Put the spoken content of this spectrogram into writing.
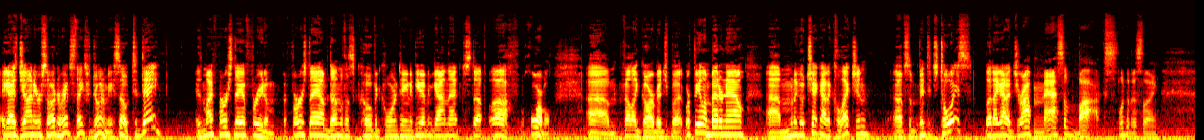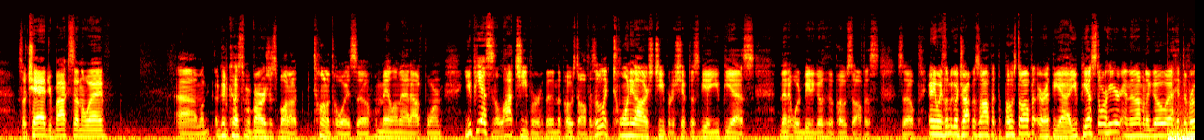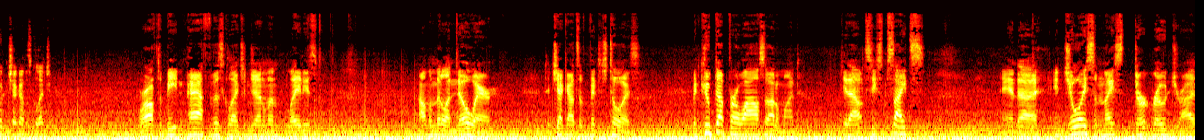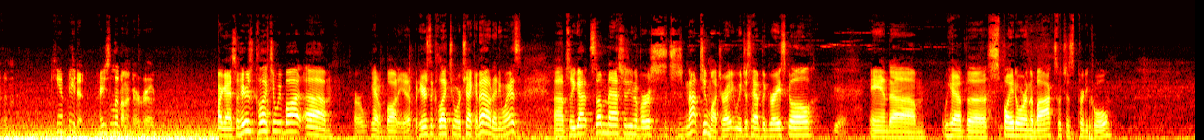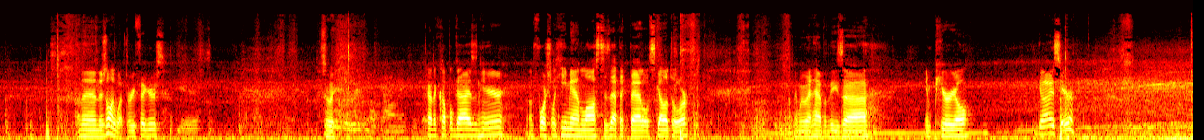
Hey guys, Johnny Sarge and Red's. Thanks for joining me. So today is my first day of freedom. The first day I'm done with this COVID quarantine. If you haven't gotten that stuff, ugh, horrible. Um, felt like garbage, but we're feeling better now. Um, I'm gonna go check out a collection of some vintage toys, but I gotta drop a massive box. Look at this thing. So Chad, your box is on the way. Um, a, a, good customer of ours just bought a ton of toys, so I'm mailing that out for him. UPS is a lot cheaper than the post office. It was like $20 cheaper to ship this via UPS than it would be to go through the post office. So, anyways, let me go drop this off at the post office or at the uh, UPS store here, and then I'm gonna go uh, hit the road and check out this collection. We're off the beaten path for this collection, gentlemen, ladies. Out in the middle of nowhere to check out some vintage toys. Been cooped up for a while, so I don't mind. Get out, see some sights and uh, enjoy some nice dirt road driving. Can't beat it. I used to live on a dirt road. All right, guys, so here's the collection we bought. Um, or we haven't bought it yet, but here's the collection we're checking out anyways. Um, so you got some Masters Universe. It's not too much, right? We just have the Grayskull. Yeah. And um, we have the Spydor in the box, which is pretty cool. And then there's only, what, three figures? Yeah. So we got a couple guys in here. Unfortunately, He-Man lost his epic battle with Skeletor. And we would have these uh, Imperial guys here.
